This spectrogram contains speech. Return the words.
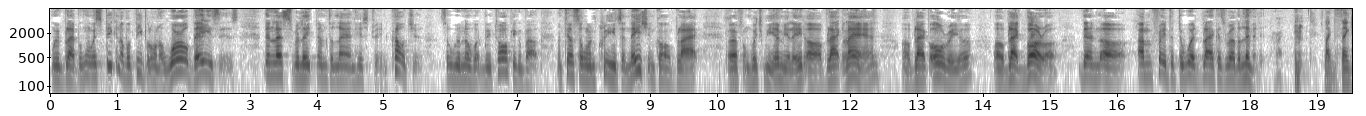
when we're black. But when we're speaking of a people on a world basis, then let's relate them to land, history, and culture so we'll know what we're talking about. Until someone creates a nation called black, uh, from which we emulate, or black land, or black area, or black borough, then uh, I'm afraid that the word black is rather limited. Right. Like to thank you.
